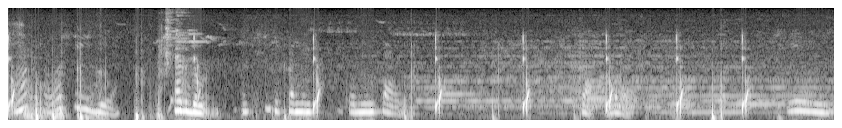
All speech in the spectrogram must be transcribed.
Ну, хорошая идея. Как думаете? Напишите в коммен- в комментариях. Так, давай. М.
